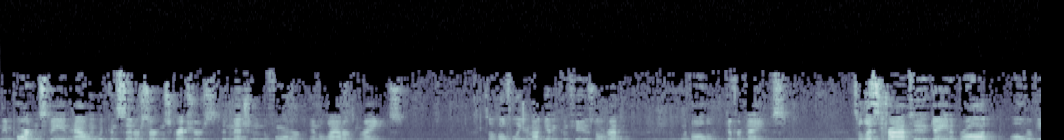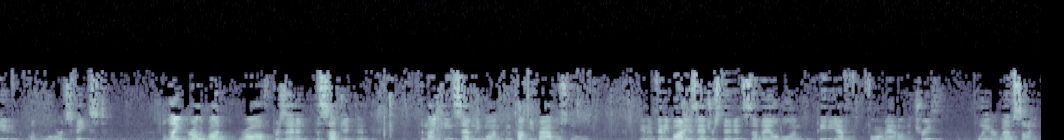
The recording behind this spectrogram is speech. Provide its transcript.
The importance being how we would consider certain scriptures that mention the former and the latter rains. So hopefully you're not getting confused already with all the different names. So let's try to gain a broad overview of the Lord's Feast. The late Brother Bud Roth presented the subject at the 1971 Kentucky Bible School. And if anybody is interested, it's available in PDF format on the Truth Gleaner website.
